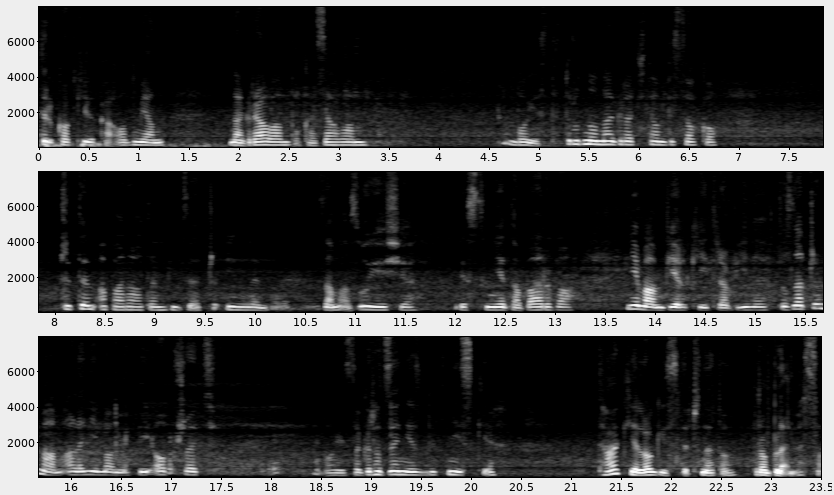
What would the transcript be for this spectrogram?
tylko kilka odmian nagrałam, pokazałam, bo jest trudno nagrać tam wysoko. Czy tym aparatem widzę, czy innym zamazuje się, jest nie ta barwa. Nie mam wielkiej drabiny, to znaczy mam, ale nie mam jak jej oprzeć, bo jest ogrodzenie zbyt niskie. Takie logistyczne to problemy są.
